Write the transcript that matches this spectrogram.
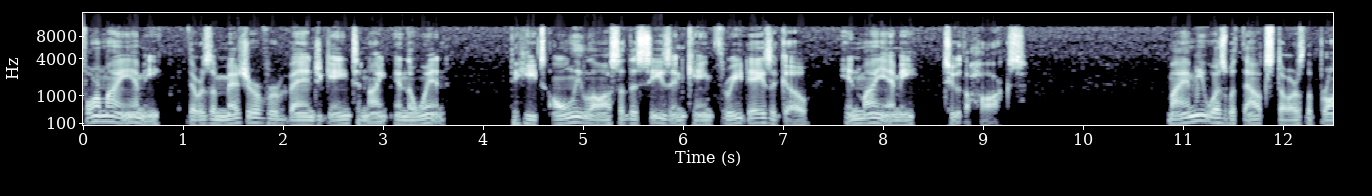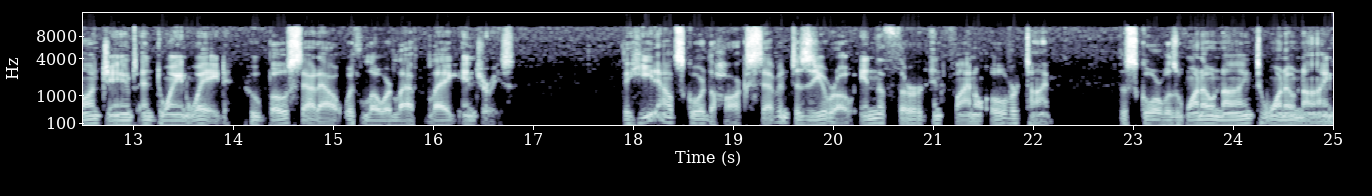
For Miami, there was a measure of revenge gained tonight in the win. The Heat's only loss of the season came three days ago in Miami to the Hawks. Miami was without stars LeBron James and Dwyane Wade, who both sat out with lower left leg injuries. The Heat outscored the Hawks 7 to 0 in the third and final overtime. The score was 109 to 109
